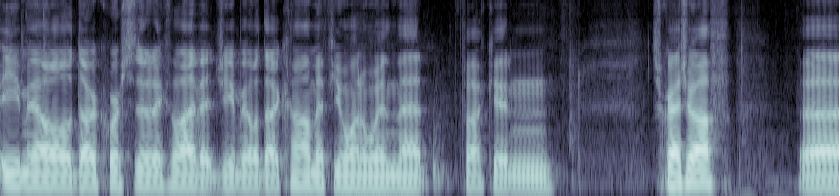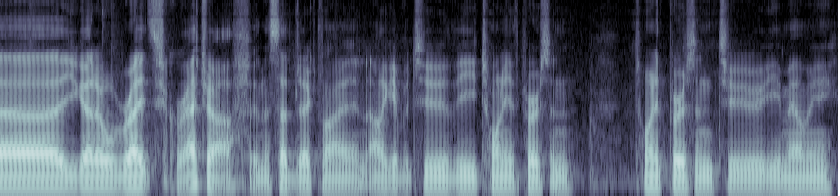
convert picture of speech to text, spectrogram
Email darkhorsegeneticslive at gmail.com if you want to win that fucking scratch off. Uh, you got to write scratch off in the subject line, and I'll give it to the 20th person. 20th person to email me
